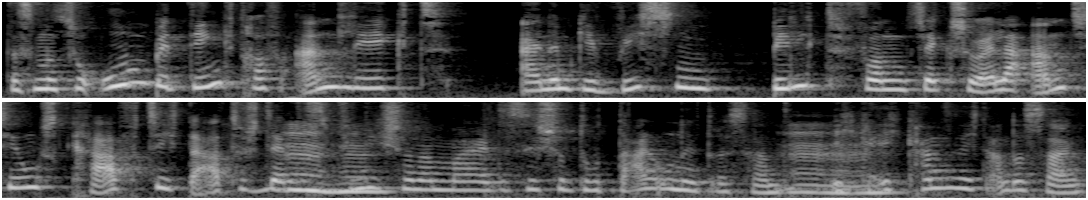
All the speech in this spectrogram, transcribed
dass man so unbedingt darauf anlegt, einem gewissen Bild von sexueller Anziehungskraft sich darzustellen, mhm. das finde ich schon einmal, das ist schon total uninteressant. Mhm. Ich, ich kann es nicht anders sagen.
